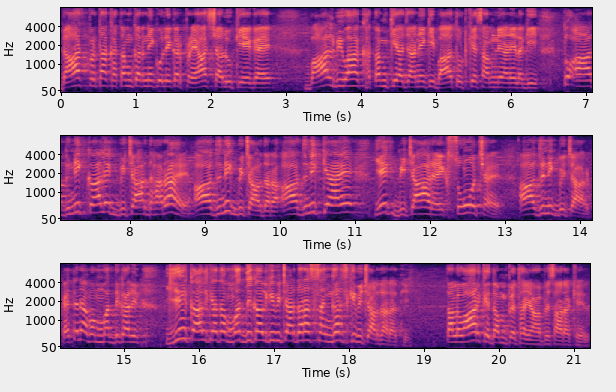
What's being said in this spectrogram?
दास प्रथा खत्म करने को लेकर प्रयास चालू किए गए। बाल विवाह खत्म किया जाने की बात उठ के सामने आने लगी। तो आधुनिक काल एक विचारधारा है। आधुनिक विचारधारा। आधुनिक क्या है? ये एक विचार है, एक सोच है। आधुनिक विचार। कहते हैं ना, अब हम मध्यकालीन। ये काल क्या था? मध्यकाल की विचारधारा संघर्ष की विचारधारा थी। तलवार के दम पे था यहाँ पे सारा खेल।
